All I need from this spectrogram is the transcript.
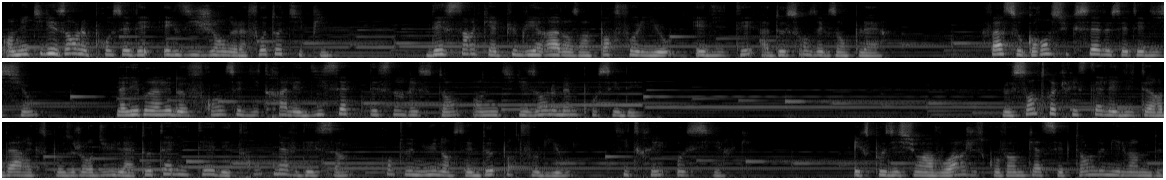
en utilisant le procédé exigeant de la phototypie, dessins qu'elle publiera dans un portfolio édité à 200 exemplaires. Face au grand succès de cette édition, la Librairie de France éditera les 17 dessins restants en utilisant le même procédé. Le Centre Cristal Éditeur d'Art expose aujourd'hui la totalité des 39 dessins contenus dans ces deux portfolios titrés Au cirque. Exposition à voir jusqu'au 24 septembre 2022.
